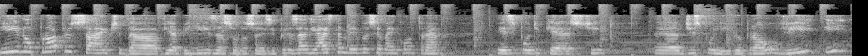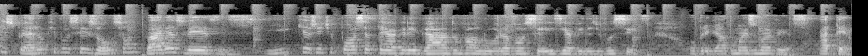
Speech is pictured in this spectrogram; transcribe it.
E no próprio site da Viabiliza Soluções Empresariais também você vai encontrar esse podcast é, disponível para ouvir e espero que vocês ouçam várias vezes e que a gente possa ter agregado valor a vocês e a vida de vocês. Obrigado mais uma vez. Até!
